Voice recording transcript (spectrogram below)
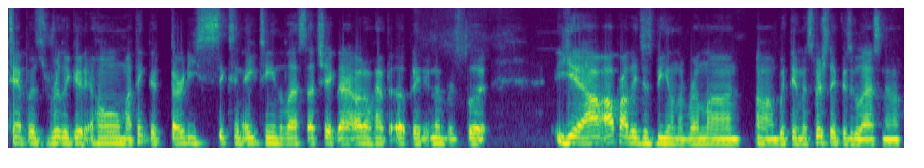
Tampa's really good at home. I think they're 36 and 18 the last I checked. I don't have to update the numbers, but yeah, I'll, I'll probably just be on the run line um, with them, especially if it's Glasnow.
